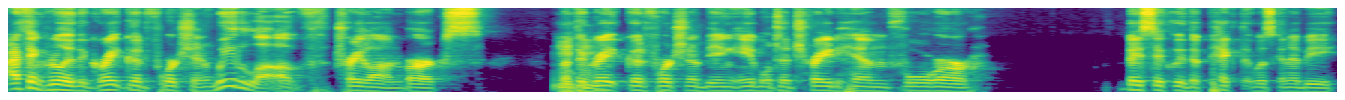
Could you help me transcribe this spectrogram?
I think really the great good fortune. We love Treylon Burks, but mm-hmm. the great good fortune of being able to trade him for basically the pick that was going to be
